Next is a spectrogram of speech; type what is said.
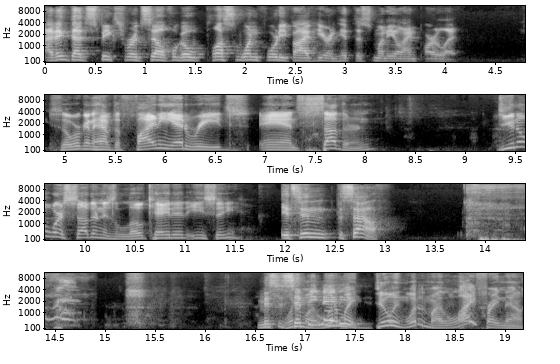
I think that speaks for itself. We'll go plus 145 here and hit this money line parlay. So we're going to have the Fighting Ed Reeds and Southern. Do you know where Southern is located, EC? It's in the South. Mississippi, what am, I, what am, I, doing? What is my life right now?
